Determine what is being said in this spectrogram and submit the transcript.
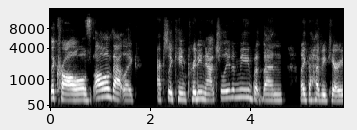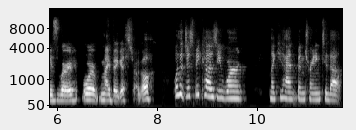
the crawls, all of that like actually came pretty naturally to me but then like the heavy carries were were my biggest struggle. Was it just because you weren't like you hadn't been training to that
